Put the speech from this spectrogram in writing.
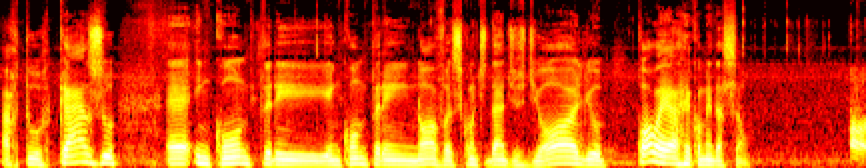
Arthur, caso é, encontre, encontrem novas quantidades de óleo? Qual é a recomendação? Ó,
